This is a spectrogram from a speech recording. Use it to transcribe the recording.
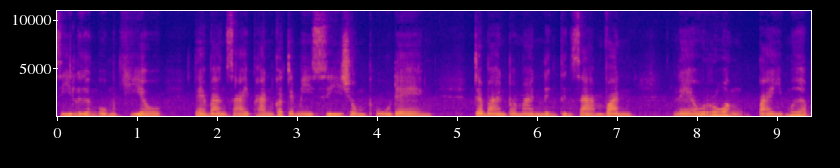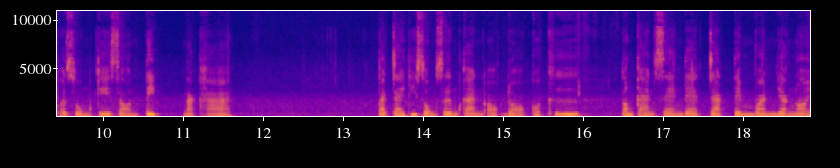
สีเหลืองอมเขียว แต่บางสายพันธุ์ก็จะมีสีชมพูแดง จะบานประมาณ 1-3 วัน แล้วร่วงไปเมื่อผสมเกสรติดนะคะ ปัจจัยที่ส่งเสริมการออกดอกก็คือ ต้องการแสงแดดจัดเต็มวันอย่างน้อย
